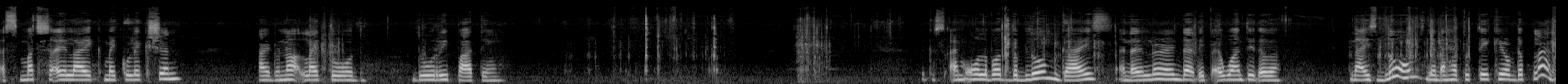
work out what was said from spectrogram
as much as I like my collection I do not like to do repotting. Because I'm all about the bloom guys. And I learned that if I wanted a nice bloom then I have to take care of the plant.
